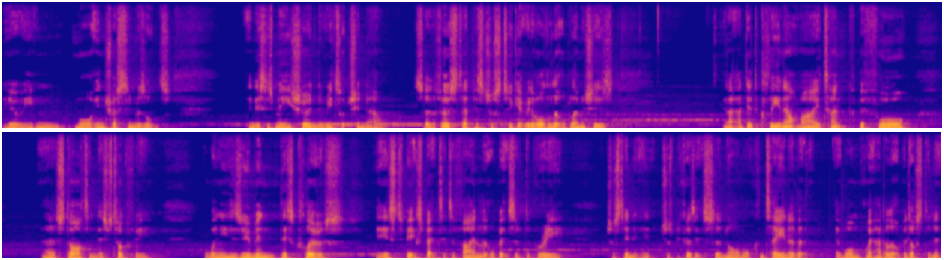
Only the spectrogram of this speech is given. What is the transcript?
you know even more interesting results. And this is me showing the retouching now. So the first step is just to get rid of all the little blemishes and I, I did clean out my tank before uh, starting this photography. But when you zoom in this close, it is to be expected to find little bits of debris just in it, just because it's a normal container that at one point had a little bit of dust in it.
